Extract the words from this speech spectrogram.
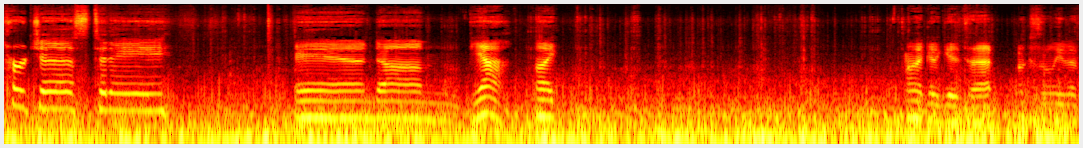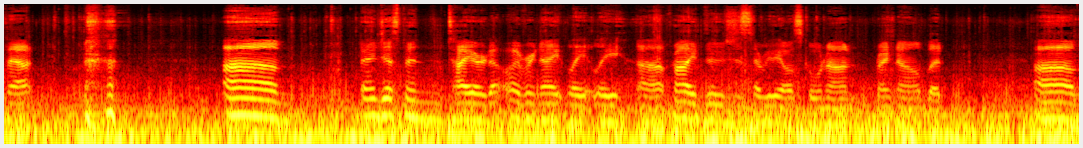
purchased today, and um, yeah, like I'm not gonna get into that. I'm just gonna leave it at that. um, I've just been tired every night lately. Uh, probably due to just everything else going on right now, but um,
